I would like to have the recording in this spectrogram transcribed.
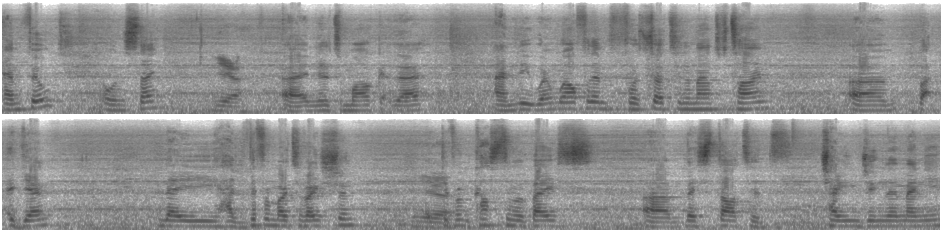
Enfield, I want to say yeah. uh, in a little market there, and it went well for them for a certain amount of time. Um, but again, they had a different motivation, Yeah. a different customer base. Um, they started changing their menu.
